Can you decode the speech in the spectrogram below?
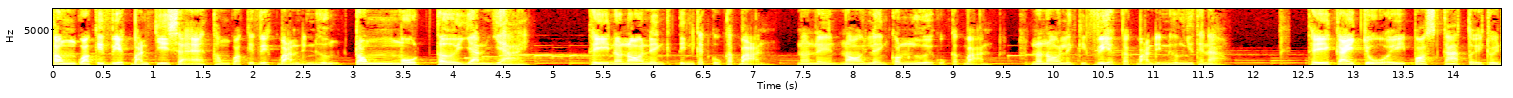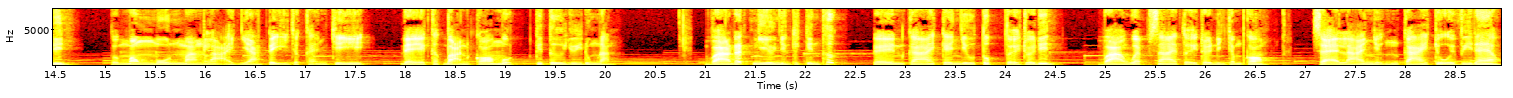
thông qua cái việc bạn chia sẻ, thông qua cái việc bạn định hướng trong một thời gian dài, thì nó nói lên cái tính cách của các bạn, nó nên nói lên con người của các bạn, nó nói lên cái việc các bạn định hướng như thế nào. Thì cái chuỗi postcard tuổi trading, tôi mong muốn mang lại giá trị cho các anh chị để các bạn có một cái tư duy đúng đắn. Và rất nhiều những cái kiến thức trên cái kênh youtube tuệ trading và website tuệ trading.com sẽ là những cái chuỗi video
